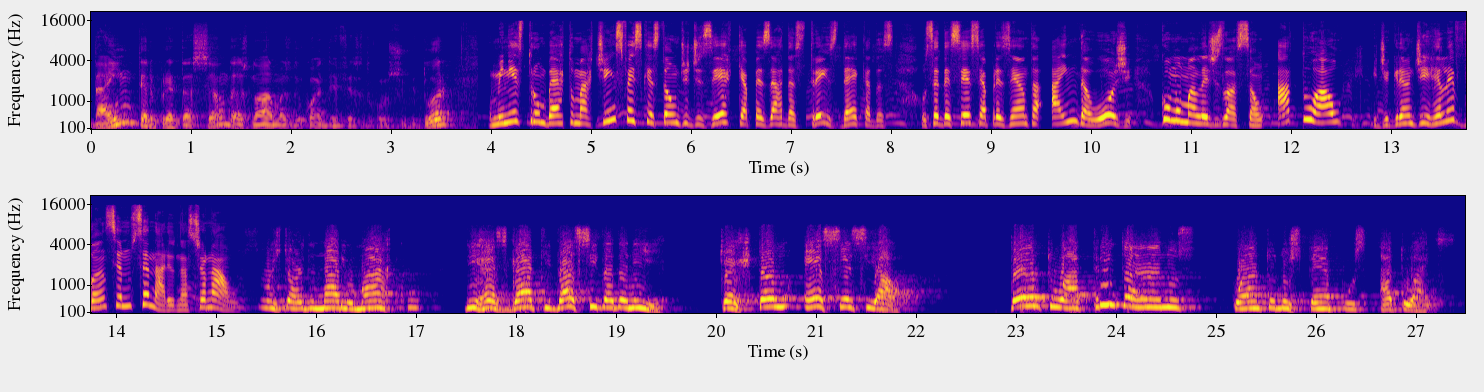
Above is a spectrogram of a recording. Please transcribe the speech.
da interpretação das normas do Código de Defesa do Consumidor. O ministro Humberto Martins fez questão de dizer que, apesar das três décadas, o CDC se apresenta ainda hoje como uma legislação atual e de grande relevância no cenário nacional. Um extraordinário marco de resgate da cidadania, questão essencial, tanto há 30 anos quanto nos tempos atuais.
